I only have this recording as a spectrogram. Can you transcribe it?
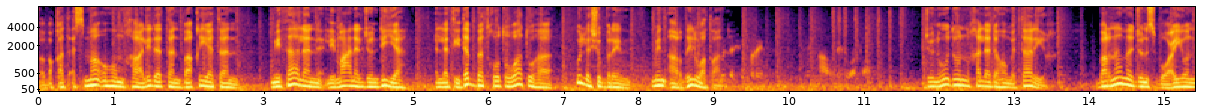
فبقت أسماؤهم خالدة باقية مثالا لمعنى الجندية التي دبت خطواتها كل شبر من أرض الوطن. جنود خلدهم التاريخ. برنامج أسبوعي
